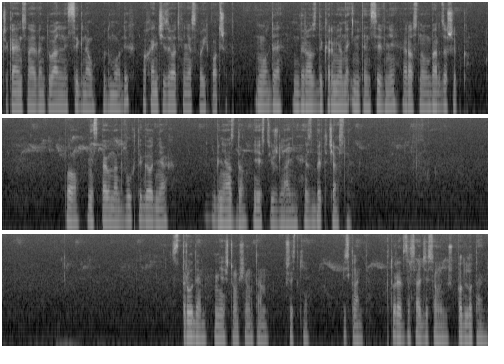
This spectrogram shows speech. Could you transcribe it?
czekając na ewentualny sygnał od młodych o chęci załatwienia swoich potrzeb. Młode drozdy karmione intensywnie rosną bardzo szybko. Po niespełna dwóch tygodniach gniazdo jest już dla nich zbyt ciasne. Z trudem mieszczą się tam wszystkie pisklęta, które w zasadzie są już podlotami.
